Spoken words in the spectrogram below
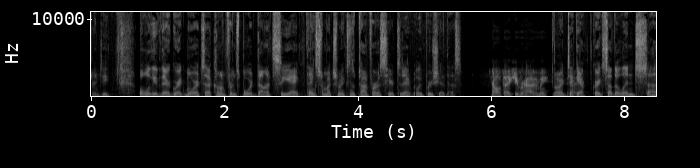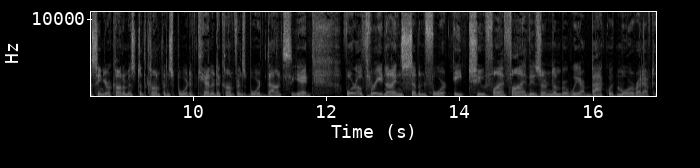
Indeed. Well, we'll leave there. Greg Moore at uh, conferenceboard.ca. Thanks so much for making some time for us here today. Really appreciate this. No, thank you for having me. All right, take care. Greg Sutherland, uh, Senior Economist at the Conference Board of Canada, conferenceboard.ca. 403 974 8255 is our number. We are back with more right after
